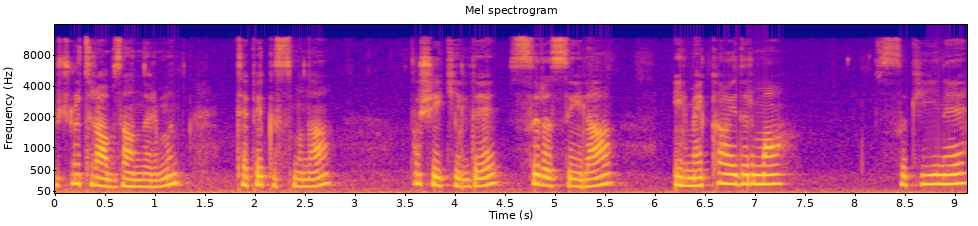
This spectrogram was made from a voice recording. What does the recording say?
üçlü trabzanlarımın tepe kısmına bu şekilde sırasıyla ilmek kaydırma, sık iğne,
